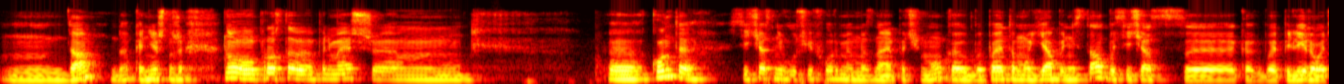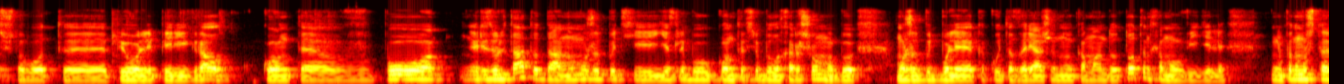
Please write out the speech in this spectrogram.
Да, да, конечно же. Ну, просто, понимаешь, эм, э, Конте сейчас не в лучшей форме, мы знаем почему, как бы, поэтому я бы не стал бы сейчас э, как бы апеллировать, что вот э, Пиоли переиграл Конте. По результату, да, но может быть, если бы у Конте все было хорошо, мы бы, может быть, более какую-то заряженную команду Тоттенхэма увидели. Потому что,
